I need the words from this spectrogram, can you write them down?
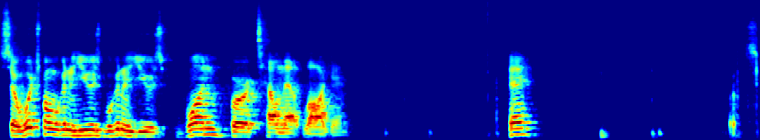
So which one we're going to use? We're going to use one for telnet login. Okay. Oops.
